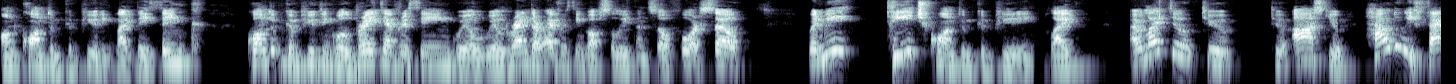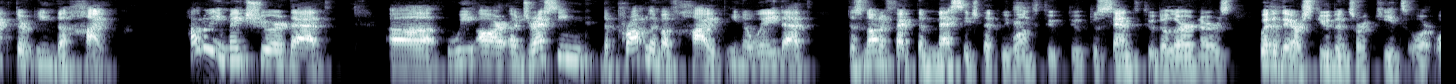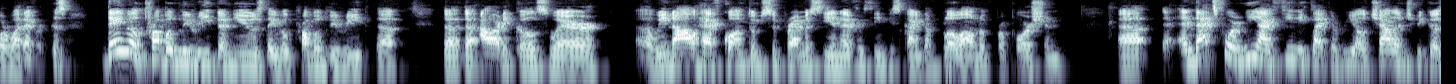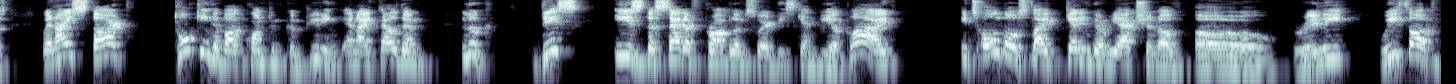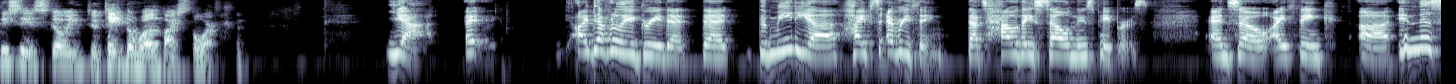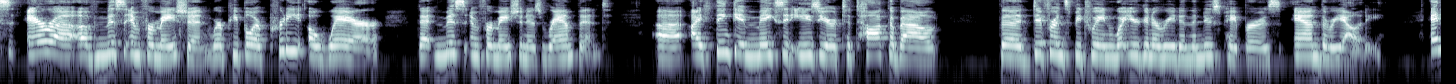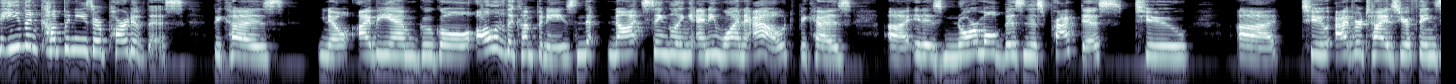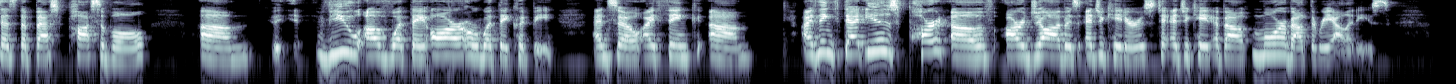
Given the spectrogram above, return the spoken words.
on quantum computing. Like they think quantum computing will break everything, will will render everything obsolete, and so forth. So when we teach quantum computing, like I would like to to to ask you how do we factor in the hype? How do we make sure that uh, we are addressing the problem of hype in a way that does not affect the message that we want to, to, to send to the learners, whether they are students or kids or, or whatever? Because they will probably read the news, they will probably read the, the, the articles where uh, we now have quantum supremacy and everything is kind of blown out of proportion. Uh, and that's for me, I feel it like a real challenge because when I start talking about quantum computing and I tell them, look, this is the set of problems where this can be applied, it's almost like getting a reaction of, oh, really? We thought this is going to take the world by storm. yeah. I, I definitely agree that that the media hypes everything. That's how they sell newspapers. And so I think uh, in this era of misinformation, where people are pretty aware that misinformation is rampant, uh, I think it makes it easier to talk about the difference between what you're going to read in the newspapers and the reality. And even companies are part of this because, you know, IBM, Google, all of the companies, n- not singling anyone out because uh, it is normal business practice to uh, to advertise your things as the best possible um, view of what they are or what they could be. And so I think um, I think that is part of our job as educators to educate about more about the realities.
